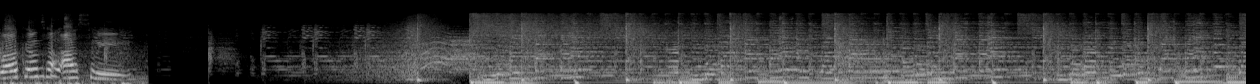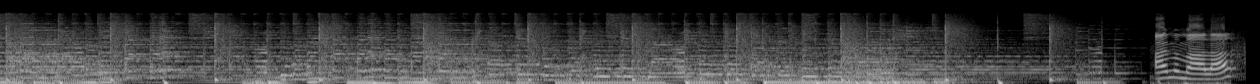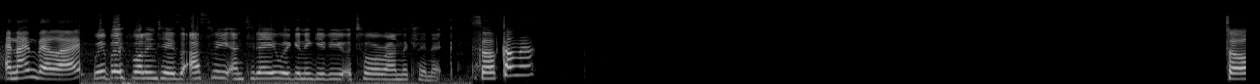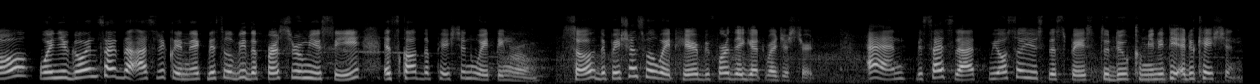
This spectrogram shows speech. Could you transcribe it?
Welcome to ASRI. I'm Amala. And I'm Bella. We're both volunteers at ASRI and today we're going to give you a tour around the clinic. So come in. So, when you go inside the ASRI clinic, this will be the first room you see. It's called the patient waiting room. So, the patients will wait here before they get registered. And besides that, we also use this space to do community education.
